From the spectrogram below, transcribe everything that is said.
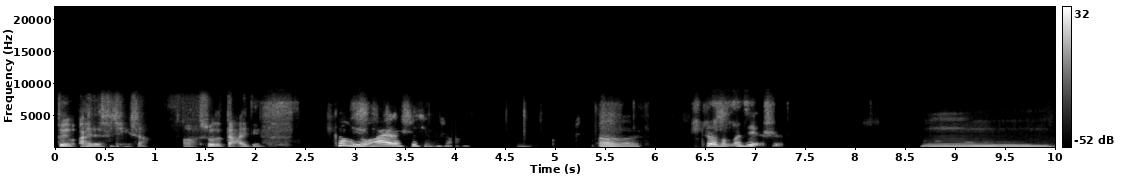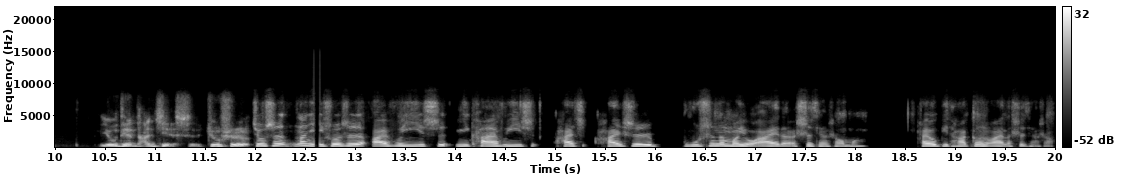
更有爱的事情上啊。说的大一点，更有爱的事情上。呃，这怎么解释？嗯，有点难解释，就是就是那你说是 F 一是你看 F 一是还是还是不是那么有爱的事情上吗？还有比他更有爱的事情上？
